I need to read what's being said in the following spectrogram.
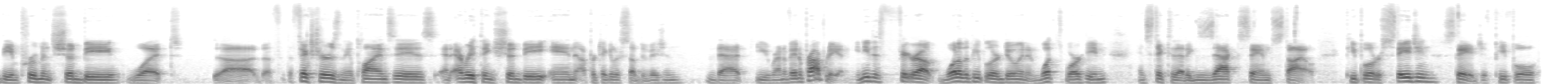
the improvements should be, what uh, the, the fixtures and the appliances and everything should be in a particular subdivision that you renovate a property in. You need to figure out what other people are doing and what's working and stick to that exact same style. People are staging, stage. If people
